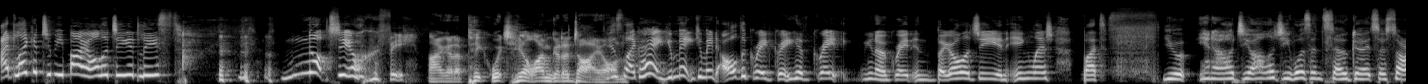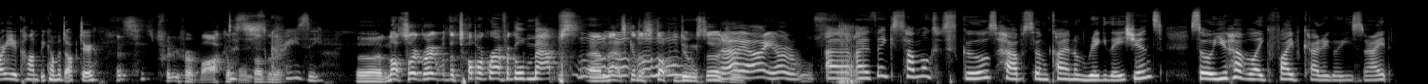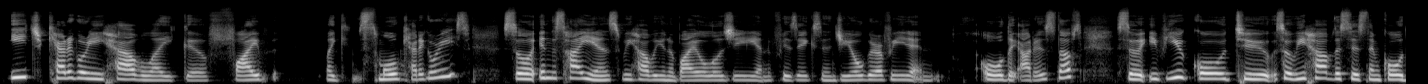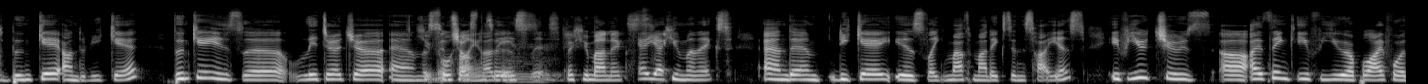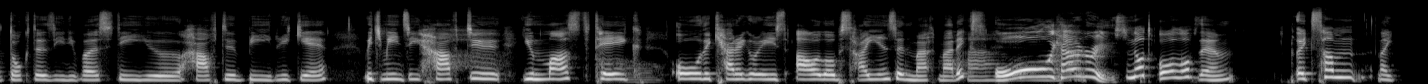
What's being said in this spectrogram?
I'd like it to be biology at least, not geography. I'm gonna pick which hill I'm gonna die on. It's like, hey, you made you made all the great, great. You have great, you know, great in biology and English, but you, you know, geology wasn't so good. So sorry, you can't become a doctor. This is pretty remarkable, This is doesn't it? crazy. Uh, not so great with the topographical maps, and that's going to stop you doing surgery. Yeah, yeah, yeah. Uh, I think some of schools have some kind of regulations. So you have like five categories, right? Each category have like uh, five like small categories. So in the science, we have you know biology and physics and geography and all the other stuffs. So if you go to, so we have the system called Bunke and Rike. Bunke is uh, literature and Human social sciences, studies. the humanics. Yeah, yeah, humanics. And then Rike is like mathematics and science. If you choose, uh, I think if you apply for a doctor's university, you have to be Rike, which means you have to, you must take all the categories out of science and mathematics. Ah. All the categories. Not all of them. Like some, like,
